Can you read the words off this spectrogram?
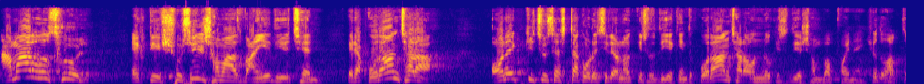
আমার রসুল একটি সুশীল সমাজ বানিয়ে দিয়েছেন। এটা কোরআন ছাড়া অনেক কিছু চেষ্টা করেছিলেন অনেক কিছু দিয়ে, কিন্তু কোরআন ছাড়া অন্য কিছু দিয়ে সম্ভব হয় নাই। শুধুমাত্র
